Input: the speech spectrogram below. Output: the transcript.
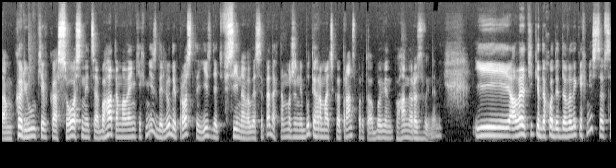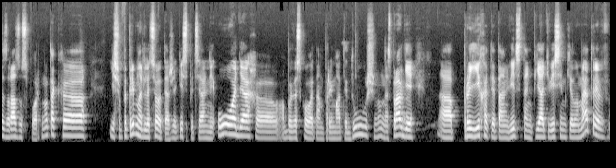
там, Корюківка, Сосниця, багато маленьких міст, де люди просто їздять всі на велосипедах. Там може не бути громадського транспорту, або він погано розвинений. І, але тільки доходить до великих міст, це все зразу спорт. Ну так. е, І що потрібно для цього теж якийсь спеціальний одяг, е, обов'язково там приймати душ. Ну, насправді, е, приїхати там відстань 5-8 кілометрів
